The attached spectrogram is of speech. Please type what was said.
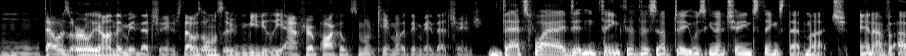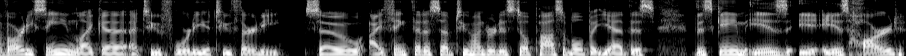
Mm. That was early on. They made that change. That was almost immediately after Apocalypse Mode came out. They made that change. that's why I didn't think that this update was going to change things that much. And I've I've already seen like a, a 240, a 230. So I think that a sub 200 is still possible. But yeah, this this game is i- is hard,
